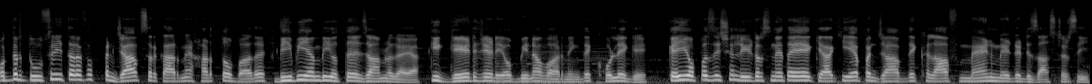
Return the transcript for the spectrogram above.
ਉਧਰ ਦੂਸਰੀ ਤਰਫ ਪੰਜਾਬ ਸਰਕਾਰ ਨੇ ਹੜ੍ਹ ਤੋਂ ਬਾਅਦ ਬੀਬੀਐਮਬੀ ਉੱਤੇ ਇਲਜ਼ਾਮ ਲਗਾਇਆ ਕਿ ਗੇਟ ਜਿਹੜੇ ਉਹ ਬਿਨਾਂ ਵਾਰਨਿੰਗ ਦੇ ਖੋਲੇ ਗਏ। ਕਈ ਆਪੋਜੀਸ਼ਨ ਲੀਡਰਸ ਨੇ ਤਾਂ ਇਹ ਕਿਹਾ ਕਿ ਇਹ ਪੰਜਾਬ ਦੇ ਖਿਲਾਫ ਮੈਨ ਮੇਡ ਡਿਜ਼ਾਸਟਰ ਸੀ।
